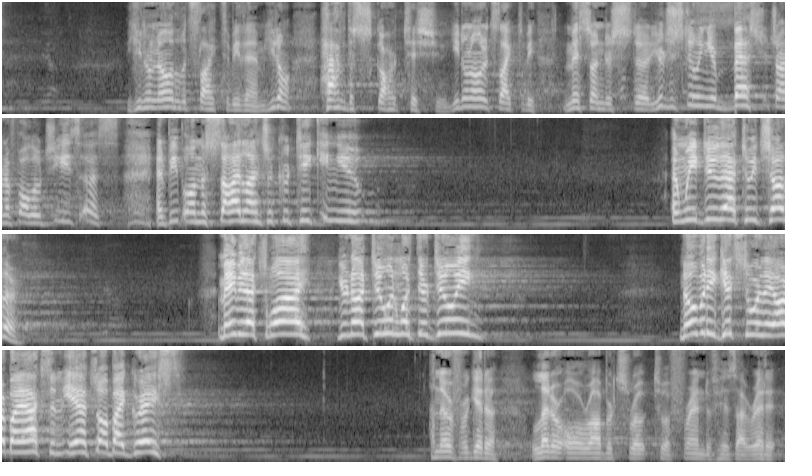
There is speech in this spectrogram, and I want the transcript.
You don't know what it's like to be them. You don't have the scar tissue. You don't know what it's like to be misunderstood. You're just doing your best. You're trying to follow Jesus. And people on the sidelines are critiquing you. And we do that to each other. Maybe that's why you're not doing what they're doing. Nobody gets to where they are by accident. Yeah, it's all by grace. I'll never forget a letter Oral Roberts wrote to a friend of his. I read it.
